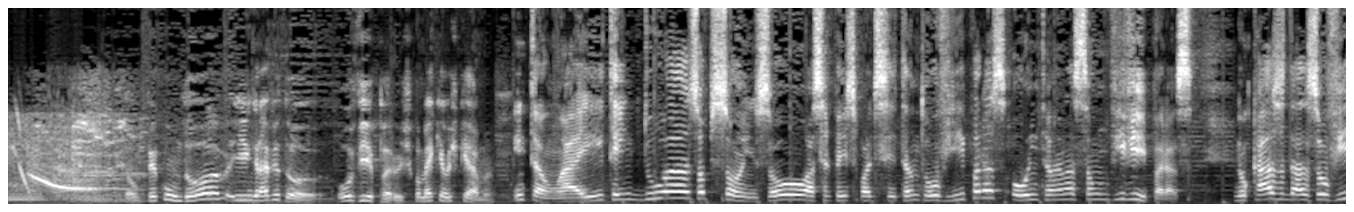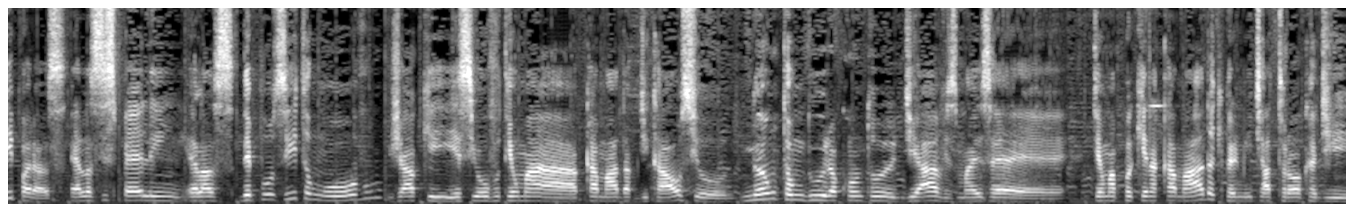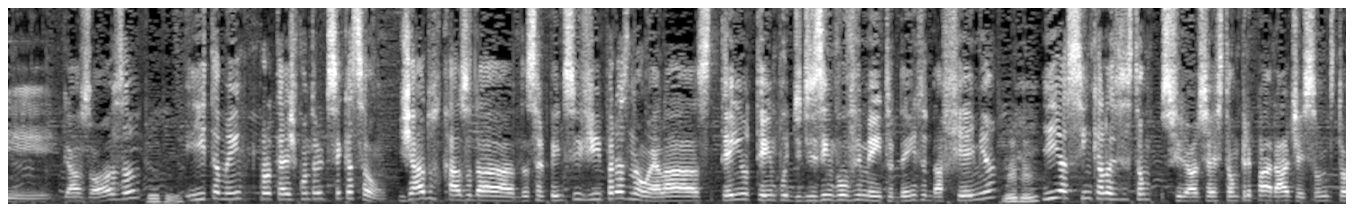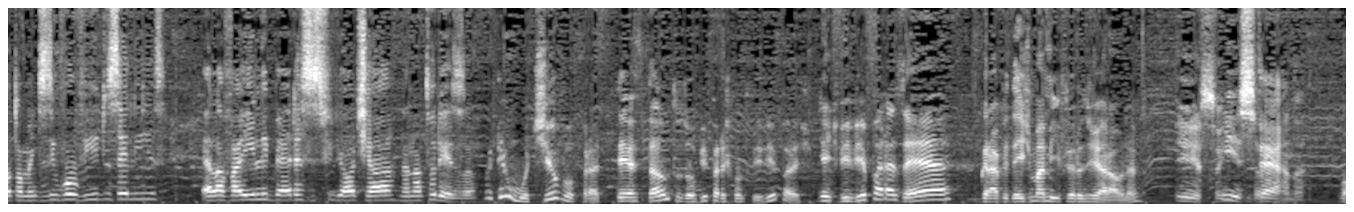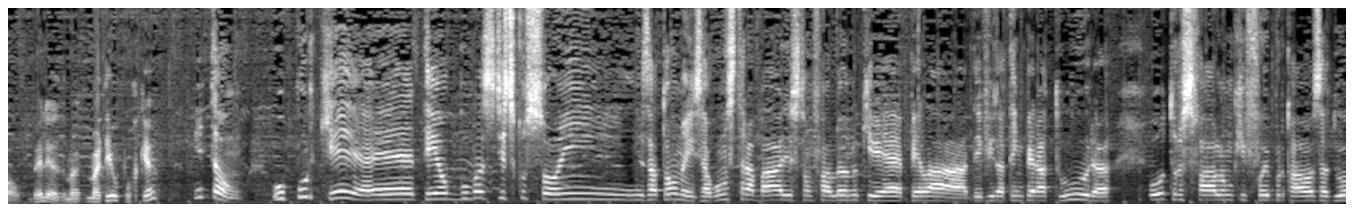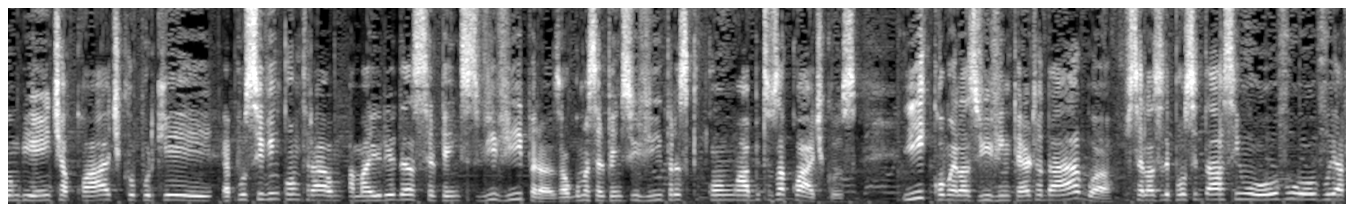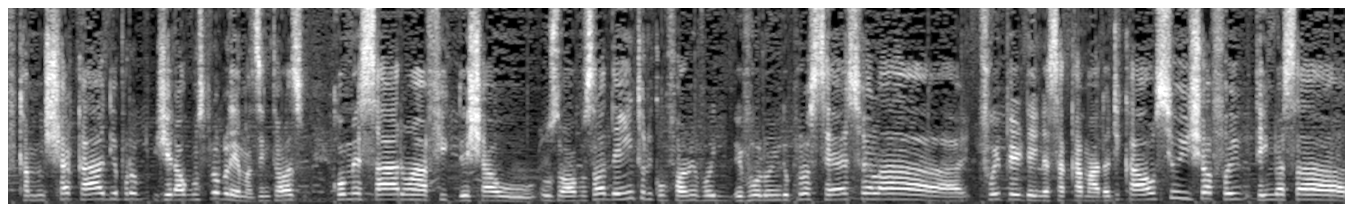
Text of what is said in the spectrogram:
Então, fecundou e engravidou. Ovíparos, como é que é o esquema? Então, aí tem duas opções. Ou as serpentes podem ser tanto ovíparas, ou então elas são vivíparas. No caso das ovíparas, elas expelem, elas depositam o ovo, já que esse ovo tem uma camada de cálcio não tão dura quanto de aves, mas é tem uma pequena camada que permite a troca de gasosa e também protege contra a dissecação. Já no caso da, das serpentes vivíparas, não, elas têm o tempo de desenvolvimento dentro da fêmea Uhum. e assim que elas estão, os filhotes já estão preparados, já estão totalmente desenvolvidos, eles ela vai e libera esses filhotes já na natureza. Mas tem um motivo pra ter tantos ovíparas quanto vivíparas? Gente, vivíparas é gravidez de mamíferos em geral, né? Isso, Isso. interna. Bom, beleza, mas, mas tem o porquê? Então, o porquê é, tem algumas discussões atualmente. Alguns trabalhos estão falando que é pela devido à temperatura, outros falam que foi por causa do ambiente aquático, porque é possível encontrar a maioria das serpentes vivíparas, algumas serpentes vivíparas com hábitos aquáticos. E como elas vivem perto da água, se elas depositassem o ovo, o ovo ia ficar muito encharcado e ia gerar alguns problemas. Então elas começaram a deixar o- os ovos lá dentro e conforme foi evoluindo o processo, ela foi perdendo essa camada de cálcio e já foi tendo esse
